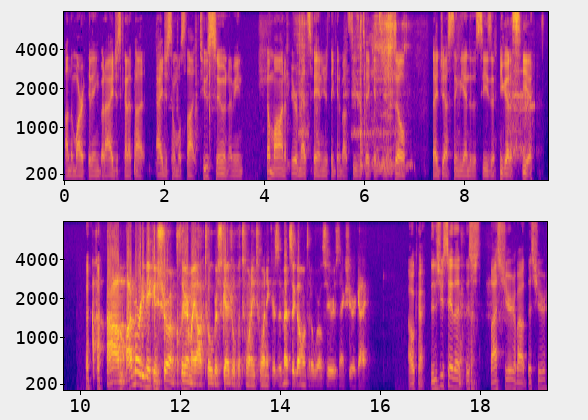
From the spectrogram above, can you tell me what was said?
on the marketing. But I just kind of thought I just almost thought too soon. I mean come on, if you're a Mets fan and you're thinking about season tickets, you're still digesting the end of the season. You got to see it. um, I'm already making sure I'm clearing my October schedule for 2020 because the Mets are going to the World Series next year, guy. Okay. Didn't you say that this last year about this year?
